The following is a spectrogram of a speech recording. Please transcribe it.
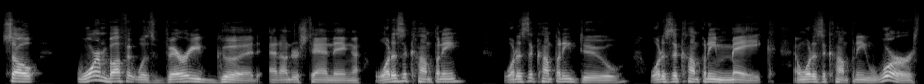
So Warren Buffett was very good at understanding what is a company, what does the company do, what does the company make, and what is the company worth.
